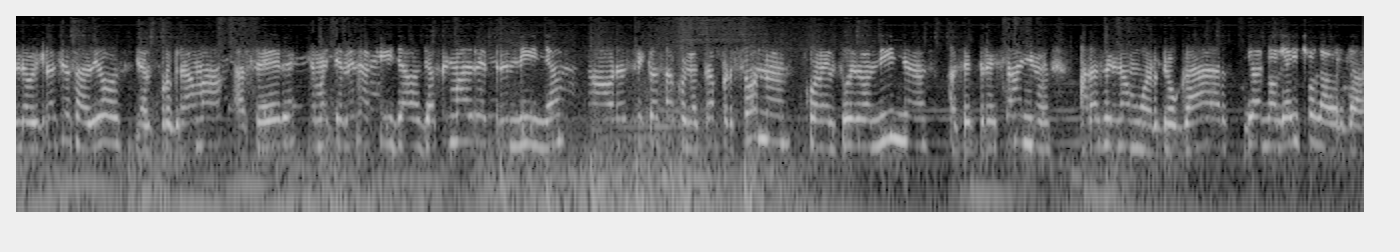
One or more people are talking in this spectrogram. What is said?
le doy gracias a Dios y al programa Hacer que me tienen aquí. Ya, ya soy madre de tres niñas. Ahora estoy casada con otra persona. Con él tuve dos niñas hace tres años. Ahora soy una mujer de hogar. Ya no le he dicho la verdad.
